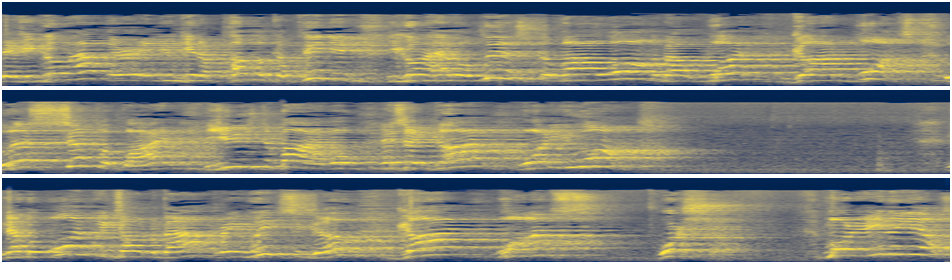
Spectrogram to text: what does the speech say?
If you go out there and you get a public opinion, you're going to have a list a mile long about what God wants. Let's simplify it, use the Bible, and say, God, what do you want? Number one, we talked about three weeks ago, God wants worship. More than anything else,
